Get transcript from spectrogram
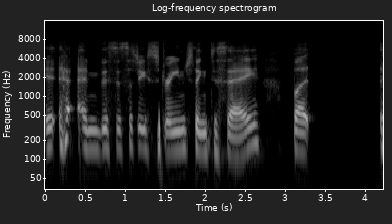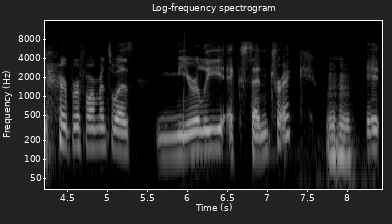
it and this is such a strange thing to say, but her performance was merely eccentric. Mm-hmm. It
